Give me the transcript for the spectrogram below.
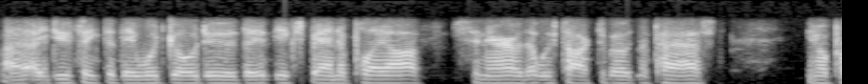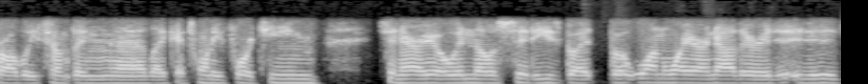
I, I do think that they would go to the, the expanded playoff scenario that we've talked about in the past. You know, probably something uh, like a 24 team scenario in those cities. But but one way or another, it, it is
